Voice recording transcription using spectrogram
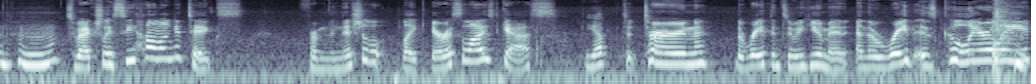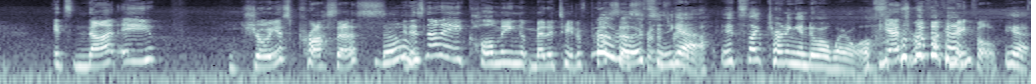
Mhm. to actually see how long it takes from the initial like aerosolized gas Yep. to turn the wraith into a human and the wraith is clearly it's not a joyous process No. it is not a calming meditative process no, for it's yeah, it's like turning into a werewolf. yeah it's real fucking painful yeah.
